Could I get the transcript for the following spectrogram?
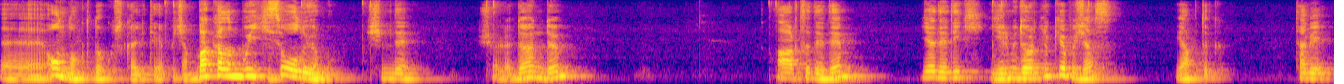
e, 10.9 kalite yapacağım. Bakalım bu ikisi oluyor mu? Şimdi şöyle döndüm. Artı dedim. Ya dedik 24'lük yapacağız. Yaptık. Tabi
